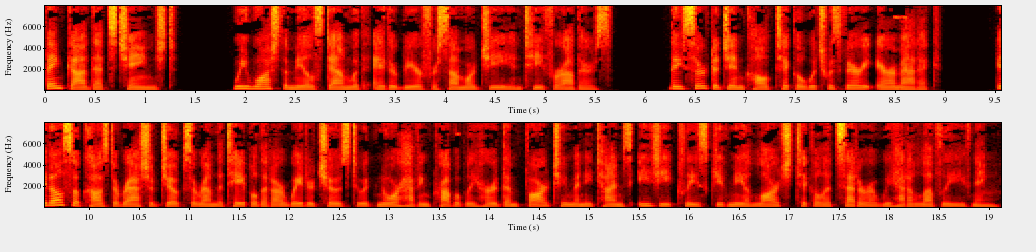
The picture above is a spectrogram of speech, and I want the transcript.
Thank God that's changed. We washed the meals down with either beer for some or G and tea for others. They served a gin called Tickle, which was very aromatic. It also caused a rash of jokes around the table that our waiter chose to ignore, having probably heard them far too many times, e.g., please give me a large tickle, etc. We had a lovely evening.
